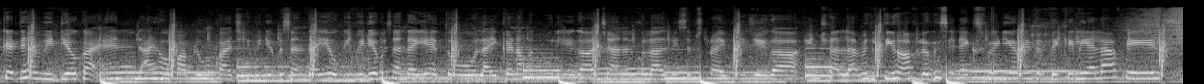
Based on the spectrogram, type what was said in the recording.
करते हैं वीडियो का एंड। आई होप आप लोगों को आज की वीडियो पसंद आई होगी। वीडियो पसंद आई है तो लाइक करना मत भूलिएगा। चैनल को लाजमी सब्सक्राइब कीजिएगा। इंशाल्लाह मिलती हूँ आप लोगों से नेक्स्ट वीडियो में। तब तक के लिए अल्लाह हाफिज़।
